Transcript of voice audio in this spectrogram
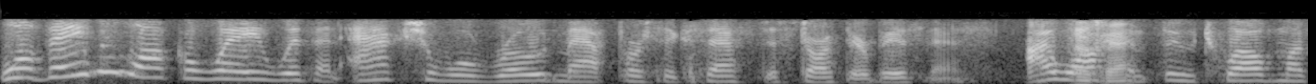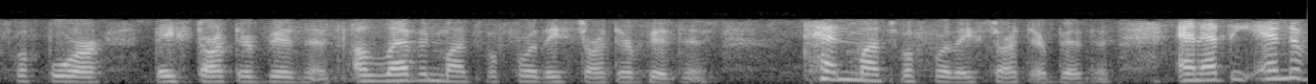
Well, they will walk away with an actual roadmap for success to start their business. I walk Okay. them through 12 months before they start their business, 11 months before they start their business, 10 months before they start their business. And at the end of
